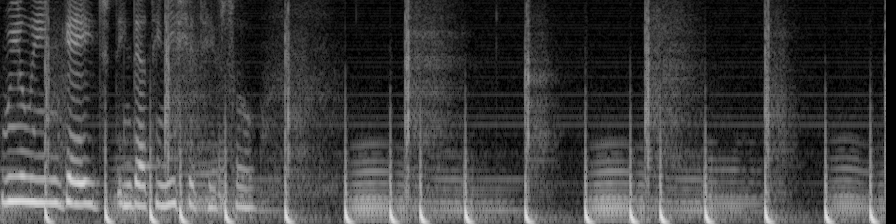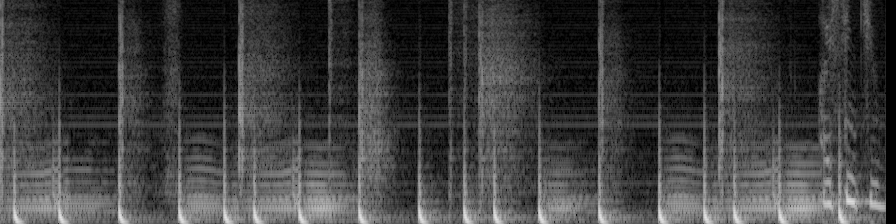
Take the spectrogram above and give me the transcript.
really engaged in that initiative. So. I think you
